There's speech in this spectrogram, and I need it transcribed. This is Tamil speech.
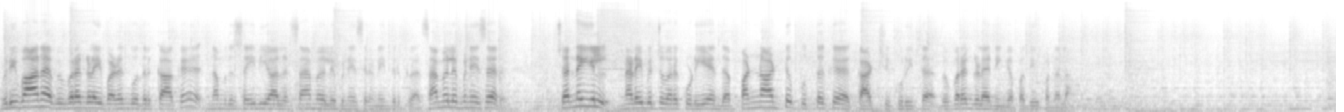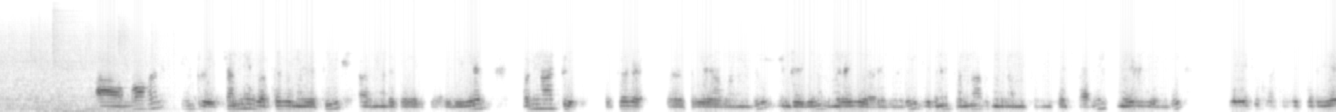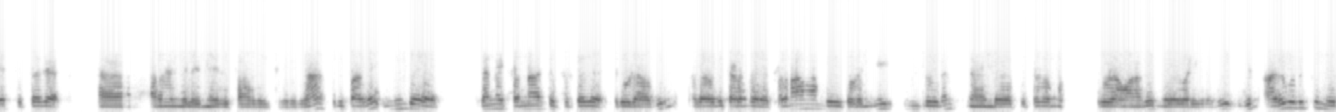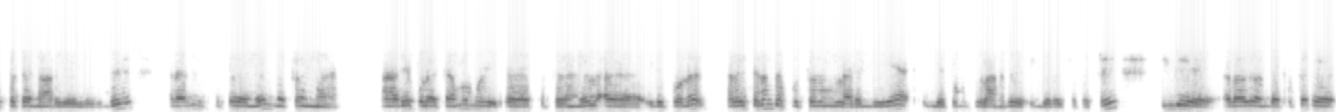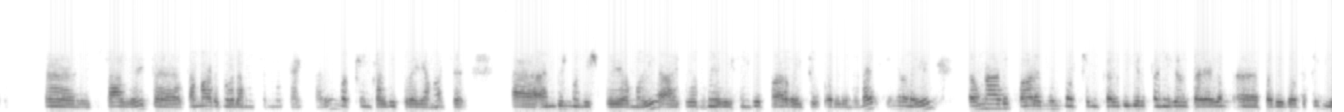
விரிவான விவரங்களை வழங்குவதற்காக நமது செய்தியாளர் சாமுவேல் எபினேசர் இணைந்திருக்கிறார். சாமுவேல் எபினேசர் சென்னையில் நடைபெற்று வரக்கூடிய இந்த பன்னாட்டு புத்தக காட்சி குறித்த விவரங்களை நீங்க பதிவு பண்ணலாம். ஆஹ் மோகன் இன்று சென்னை வர்த்தக மையத்தில் நடைபெறக்கூடிய பன்னாட்டு புத்தக ஆஹ் திருவிழாவானது இன்றைய தினம் நிறைவு அடைகிறது. இதனை பன்னாட்டு முதலமைச்சர் ஸ்டாலின் நேரில் இருந்து வைக்கப்பட்டிருக்கக்கூடிய புத்தக அரங்கங்களை நேரில் பார்வையிட்டு வருகிறார். குறிப்பாக இந்த சென்னை பன்னாட்டு புத்தக திருவிழாவில் அதாவது கடந்த பதினாறாம் தேதி தொடங்கி இன்றுடன் இந்த புத்தகம் திருவிழாவானது நிறைவடைகிறது. இதில் அறுபதுக்கும் மேற்பட்ட நாடுகளில் இருந்து அதாவது புத்தகங்கள் மற்றும் அதே போல தமிழ் மொழி அஹ், புத்தகங்கள் அஹ், இது போல தலை சிறந்த புத்தகங்கள் அடங்கிய இந்த தொகுப்புகளானது இங்கு வைக்கப்பட்டு இங்கு அதாவது அந்த புத்தக அஹ், தமிழ்நாடு முதலமைச்சர் மு க ஸ்டாலின் மற்றும் கல்வித்துறை அமைச்சர் அன்பில் மகேஷ் புயமொழி ஆகியோர் நேரில் சென்று பார்வையிட்டு வருகின்றனர். இந்நிலையில் தமிழ்நாடு பாடங்கள் மற்றும் கல்வியியல் பணிகள் கழகம் அஹ்,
